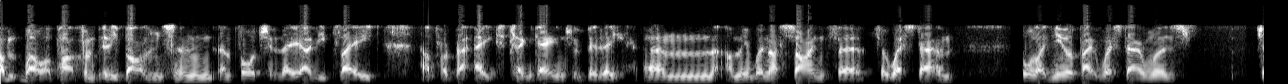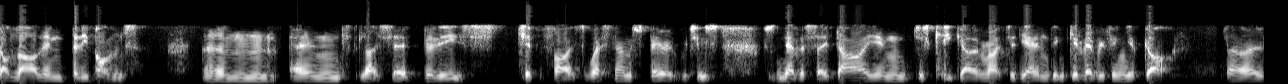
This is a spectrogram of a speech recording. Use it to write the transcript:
um, well, apart from Billy Bonds, and unfortunately, I only played uh, for about eight to ten games with Billy. Um, I mean, when I signed for for West Ham, all I knew about West Ham was John Lyall, Billy Bonds. Um, and like I said, Billy's typifies the West Ham spirit, which is, is never say die and just keep going right to the end and give everything you've got. So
